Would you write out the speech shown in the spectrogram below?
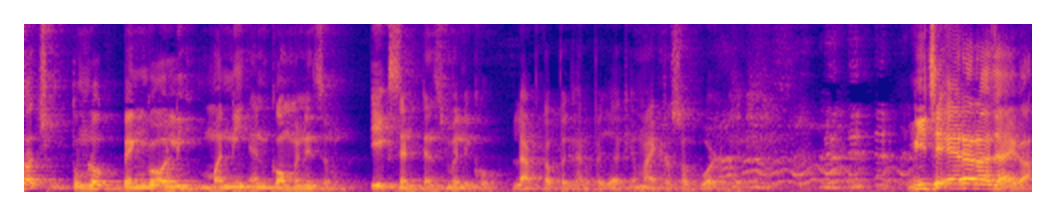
सच तुम लोग बंगाली मनी एंड कम्युनिज्म एक सेंटेंस में लिखो लैपटॉप पे घर पे जाके माइक्रोसॉफ्ट वर्ड पे। नीचे एरर आ जाएगा।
